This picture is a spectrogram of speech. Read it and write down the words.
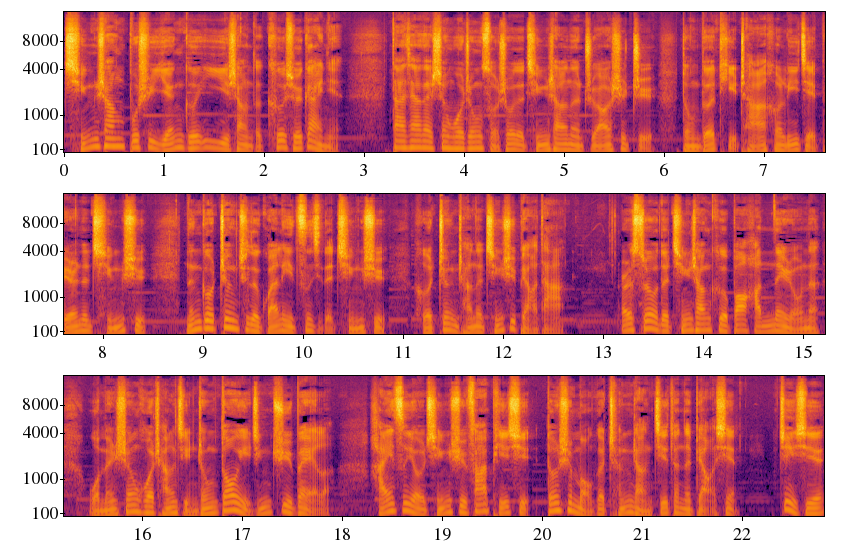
情商不是严格意义上的科学概念，大家在生活中所说的情商呢，主要是指懂得体察和理解别人的情绪，能够正确的管理自己的情绪和正常的情绪表达。而所有的情商课包含的内容呢，我们生活场景中都已经具备了。孩子有情绪发脾气，都是某个成长阶段的表现。”这些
